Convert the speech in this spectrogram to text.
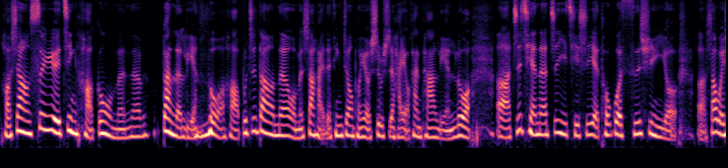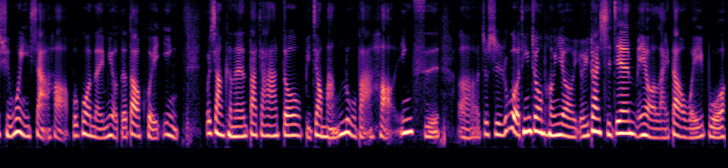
好像岁月静好，跟我们呢断了联络哈。不知道呢，我们上海的听众朋友是不是还有和他联络？呃，之前呢，志毅其实也透过私讯有呃稍微询问一下哈，不过呢也没有得到回应。我想可能大家都比较忙碌吧，好，因此呃，就是如果听众朋友有一段时间没有来到微博，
